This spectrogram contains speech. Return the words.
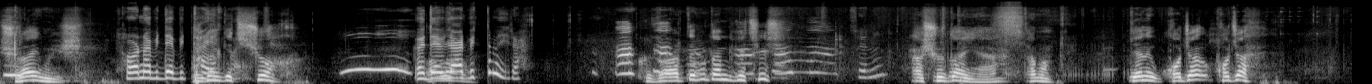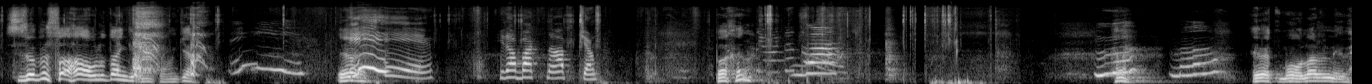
Şuraymış. Sonra bir de bir Buradan tayak var. geçiş yok. Ödevler bitti mi Hira? Kız vardı buradan bir geçiş. Senin? Ha şuradan ya. Tamam. Gelin koca koca. Siz öbür saha avludan gidin o zaman gel. Evet. Hira bak ne yapacağım. Bakın. Heh. Evet Moğolların evi.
